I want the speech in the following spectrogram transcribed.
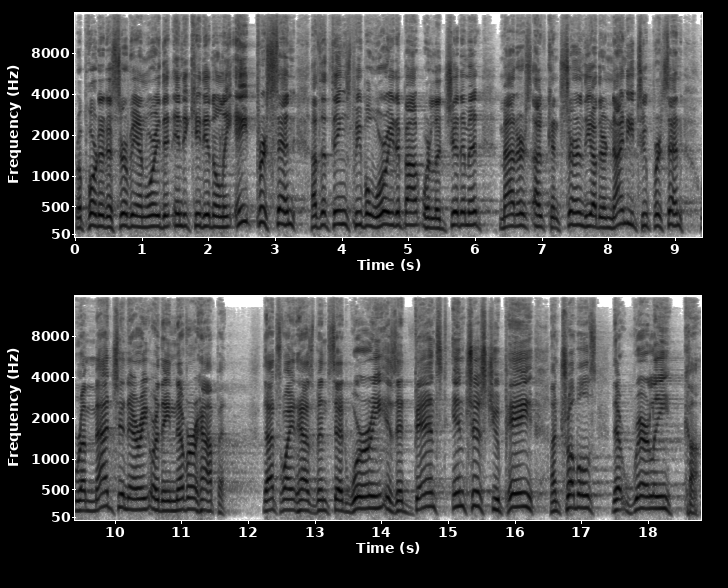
reported a survey on worry that indicated only 8% of the things people worried about were legitimate matters of concern. The other 92% were imaginary or they never happened. That's why it has been said worry is advanced interest you pay on troubles that rarely come.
